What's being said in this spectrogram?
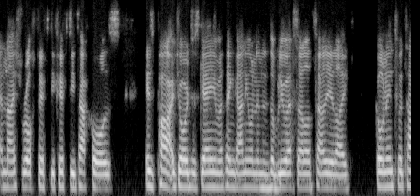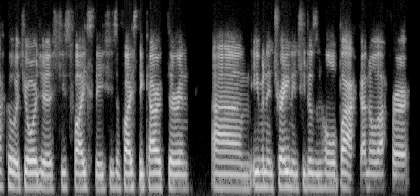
a nice rough 50 50 tackle is, is part of Georgia's game. I think anyone in the WSL will tell you, like, going into a tackle with Georgia, she's feisty. She's a feisty character. And um, even in training, she doesn't hold back. I know that for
